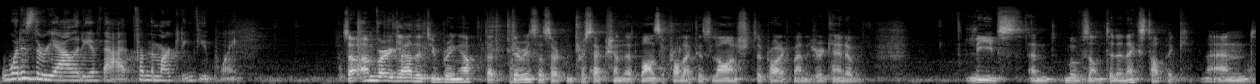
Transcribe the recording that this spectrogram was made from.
What is the reality of that from the marketing viewpoint? So I'm very glad that you bring up that there is a certain perception that once a product is launched, the product manager kind of leaves and moves on to the next topic. And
